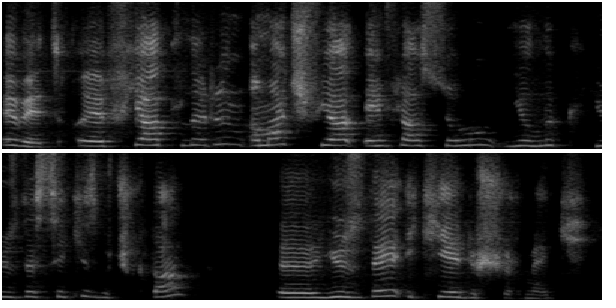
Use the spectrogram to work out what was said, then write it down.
Evet, e, fiyatların amaç fiyat enflasyonun yıllık yüzde sekiz buçuktan yüzde ikiye düşürmek.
